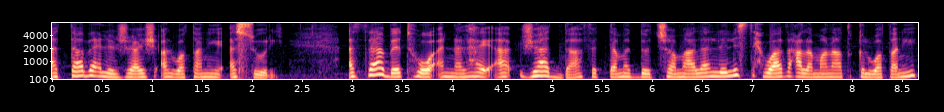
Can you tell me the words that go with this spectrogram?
التابع للجيش الوطني السوري. الثابت هو أن الهيئة جادة في التمدد شمالا للاستحواذ على مناطق الوطني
